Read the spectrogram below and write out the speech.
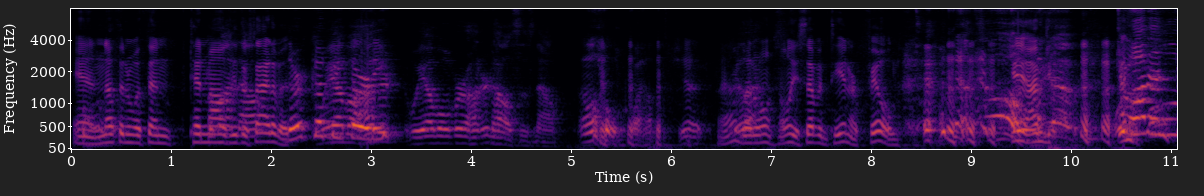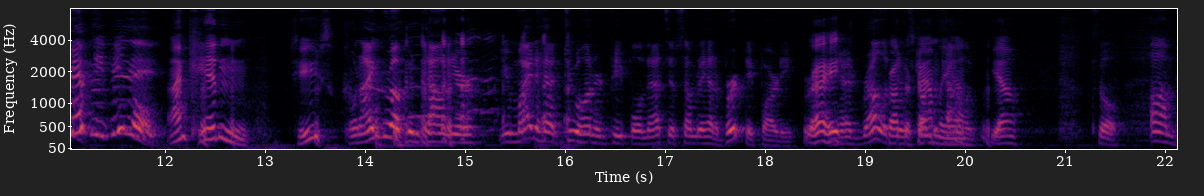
and nothing within 10 miles either now. side of it. there could We be have, 30. we have over 100 houses now. Oh, well, shit. Well, only 17 are filled. Oh, Yeah, I'm- 250 people. I'm kidding. Jeez. When I grew up in town here, you might have had 200 people, and that's if somebody had a birthday party. Right. Had Brought their relatives come family to in. town. Yeah. So, um,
